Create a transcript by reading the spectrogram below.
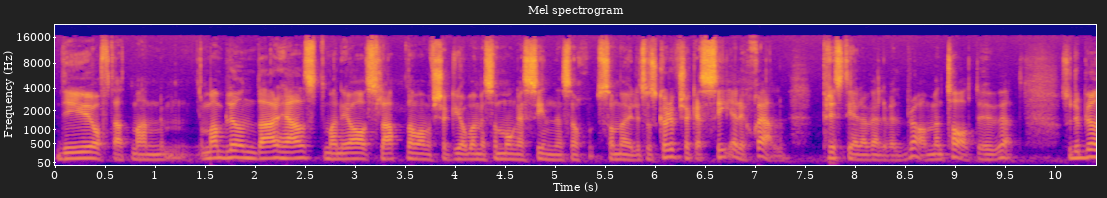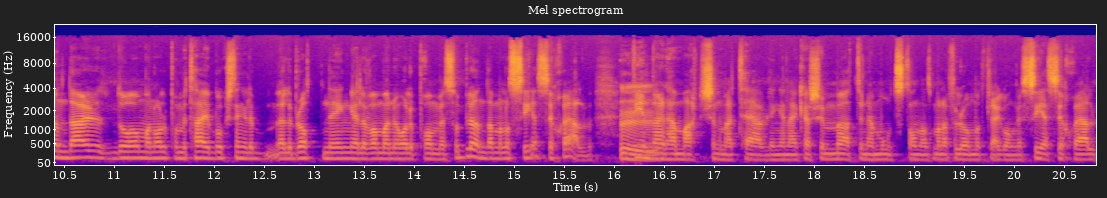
det är ju ofta att man, man blundar helst, man är avslappnad, man försöker jobba med så många sinnen som, som möjligt. Så ska du försöka se dig själv prestera väldigt, väldigt bra mentalt i huvudet. Så du blundar då om man håller på med thaiboxning eller, eller brottning eller vad man nu håller på med. Så blundar man och ser sig själv. Vinna den här matchen, de här tävlingarna. Kanske möter den här motståndaren som man har förlorat mot flera gånger. Se sig själv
